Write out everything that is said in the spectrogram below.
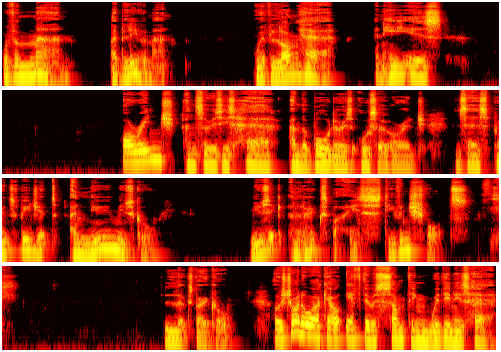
with a man, I believe a man, with long hair, and he is orange, and so is his hair, and the border is also orange, and says Prince of Egypt, a new musical. Music and lyrics by Stephen Schwartz. Looks very cool. I was trying to work out if there was something within his hair.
